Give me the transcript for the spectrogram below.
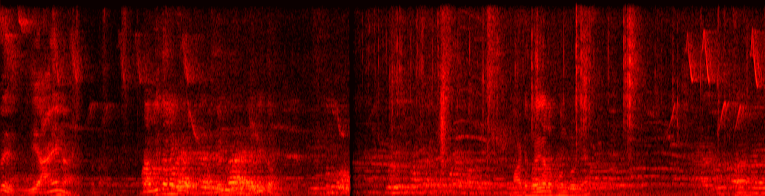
अबे ये आए ना দাবি তো নাকি দাবি তো মাঠে হয়ে গেল ফোন করবে হ্যাঁ হ্যাঁ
